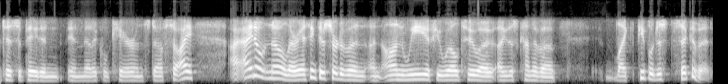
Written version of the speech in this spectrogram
participate in in medical care and stuff. So I I don't know, Larry. I think there's sort of an, an ennui, if you will, too. A, a just kind of a like people are just sick of it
